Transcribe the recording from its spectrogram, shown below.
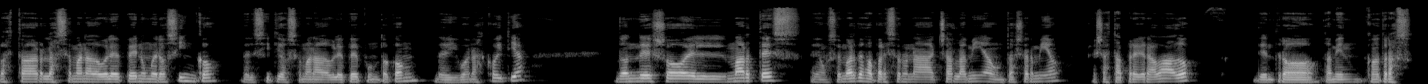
va a estar la semana WP número 5 del sitio semanawp.com de Scoitia, donde yo el martes, digamos, el martes va a aparecer una charla mía, un taller mío, que ya está pregrabado, dentro también con otras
